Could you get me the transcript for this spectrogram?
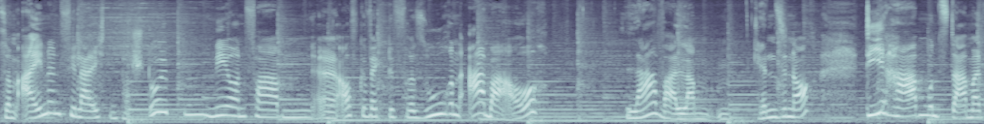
Zum einen vielleicht ein paar Stulpen, Neonfarben, äh, aufgeweckte Frisuren, aber auch Lavalampen. Kennen Sie noch? Die haben uns damals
